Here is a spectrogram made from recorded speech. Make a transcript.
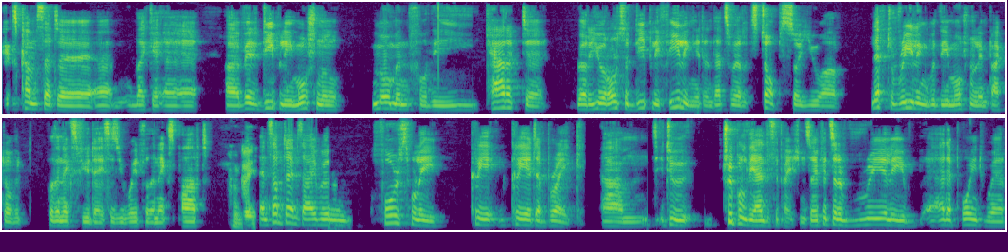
it comes at a, a like a, a, very deeply emotional moment for the character where you're also deeply feeling it, and that's where it stops. So you are left reeling with the emotional impact of it for the next few days as you wait for the next part. Right. And sometimes I will forcefully create create a break um, to triple the anticipation. So if it's at a really at a point where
